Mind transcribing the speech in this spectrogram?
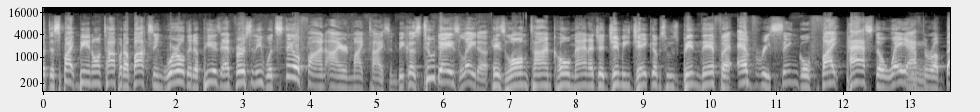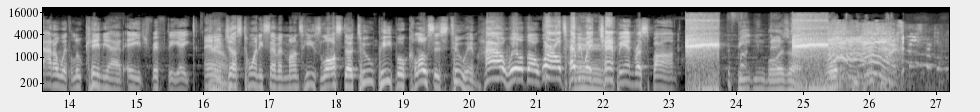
But despite being on top of the boxing world, it appears adversity would still find Iron Mike Tyson because two days later, his longtime co-manager Jimmy Jacobs, who's been there for every single fight, passed away after a battle with leukemia at age 58. And in just 27 months, he's lost the two people closest to him. How will the world's heavyweight Man. champion respond? Beating boys up. Please forgive me,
